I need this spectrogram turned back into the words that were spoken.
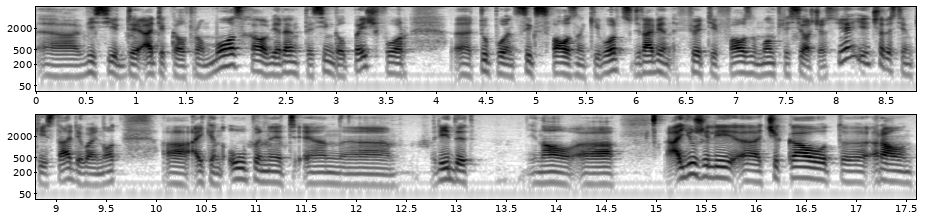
uh, we see the article from Moz how we ranked a single page for uh, 2.6 thousand keywords driving 30,000 monthly searches. Yeah, interesting case study. Why not? Uh, I can open it and uh, read it. You know, uh, I usually uh, check out around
